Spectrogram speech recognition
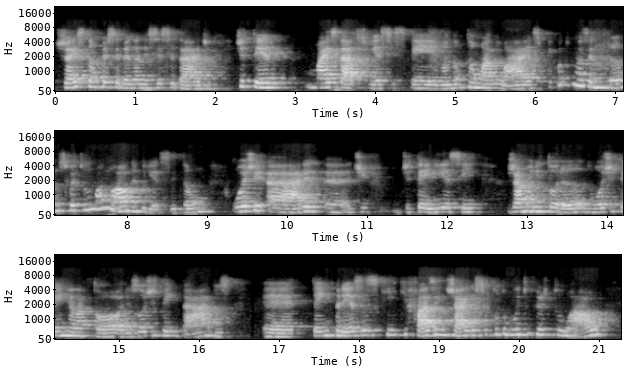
já estão percebendo a necessidade de ter mais dados via sistema, não tão manuais, porque quando nós entramos foi tudo manual, né, Gurias? Então, Hoje, a área eh, de, de TI, assim, já monitorando, hoje tem relatórios, hoje tem dados, é, tem empresas que, que fazem já isso tudo muito virtual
